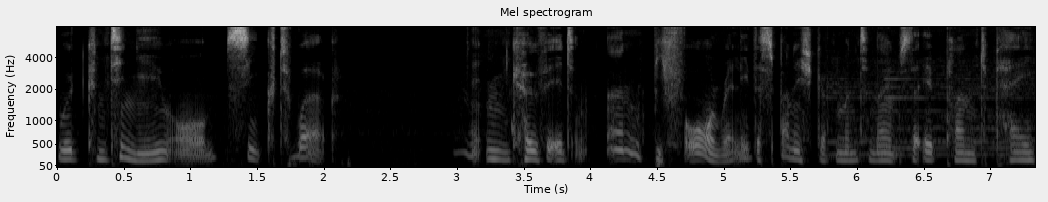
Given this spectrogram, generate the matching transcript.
would continue or seek to work. In COVID, and before really, the Spanish government announced that it planned to pay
